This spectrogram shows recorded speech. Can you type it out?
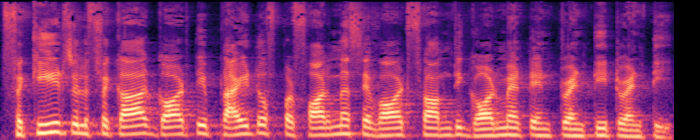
Fakir Zulfikar got the Pride of Performance Award from the government in 2020.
